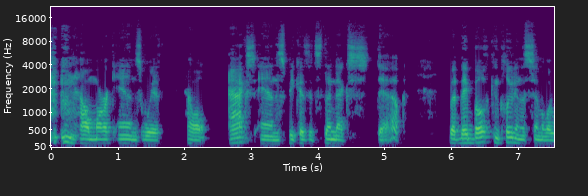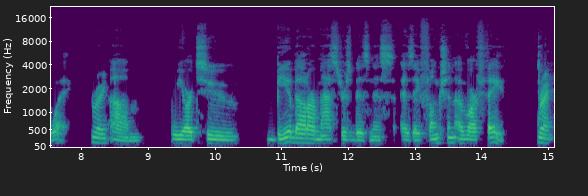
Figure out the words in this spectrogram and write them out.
how Mark ends with how Acts ends because it's the next step, but they both conclude in a similar way. Right. Um, we are to be about our master's business as a function of our faith. Right.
